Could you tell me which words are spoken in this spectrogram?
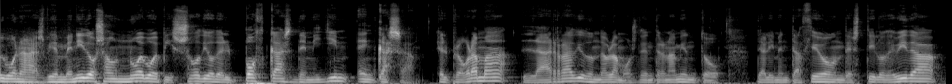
Muy buenas, bienvenidos a un nuevo episodio del podcast de Mi Gym en Casa, el programa, la radio donde hablamos de entrenamiento, de alimentación, de estilo de vida,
